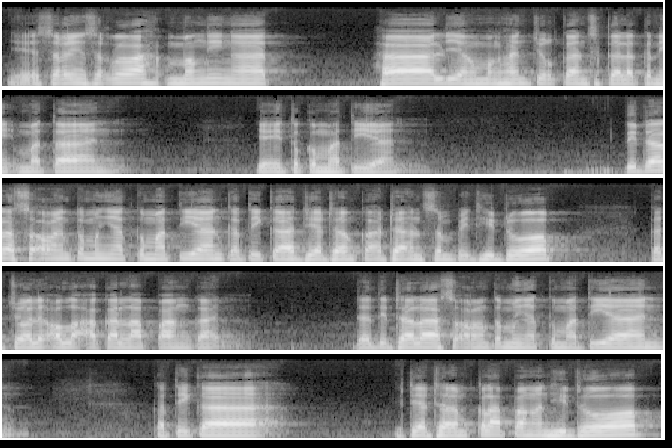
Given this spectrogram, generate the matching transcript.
ya, sering-seringlah mengingat hal yang menghancurkan segala kenikmatan yaitu kematian. Tidaklah seorang itu mengingat kematian ketika dia dalam keadaan sempit hidup kecuali Allah akan lapangkan. Dan tidaklah seorang itu mengingat kematian ketika dia dalam kelapangan hidup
